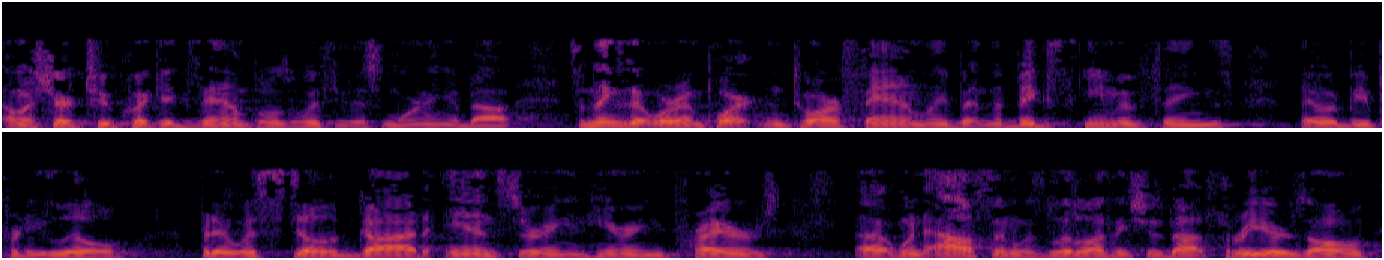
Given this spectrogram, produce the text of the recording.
I want to share two quick examples with you this morning about some things that were important to our family, but in the big scheme of things, they would be pretty little. But it was still God answering and hearing prayers. Uh, when Allison was little, I think she was about three years old,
